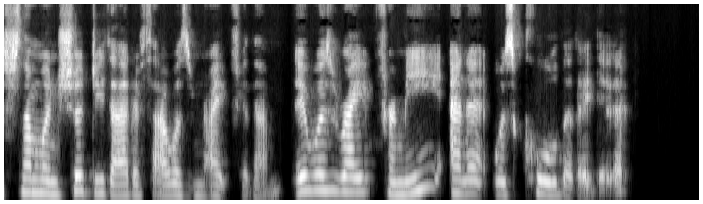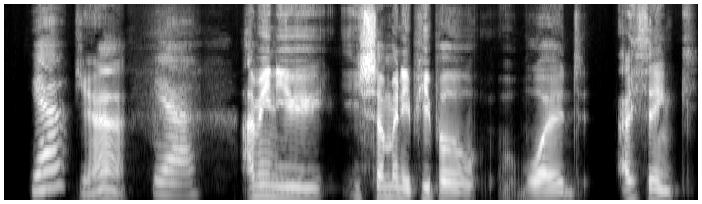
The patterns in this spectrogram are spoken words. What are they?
someone should do that if that wasn't right for them. It was right for me, and it was cool that I did it. Yeah. Yeah. Yeah. I mean, you, so many people would, I think,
